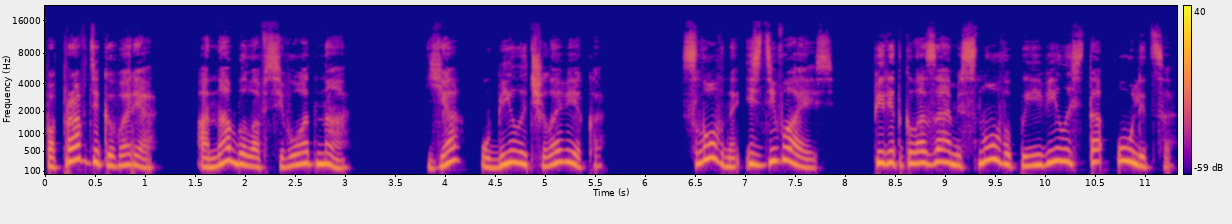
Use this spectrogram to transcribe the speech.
По правде говоря, она была всего одна. Я убила человека. Словно издеваясь, перед глазами снова появилась та улица,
